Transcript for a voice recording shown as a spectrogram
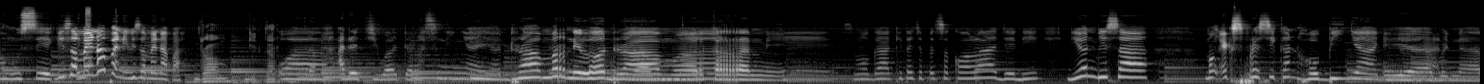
Oh, musik. Bisa main apa nih? Bisa main apa? drum gitar Wah, Ada jiwa darah seninya iya ya. drummer nih loh, Drummer drummer. keren nih. Semoga kita cepat sekolah jadi Dion bisa mengekspresikan hobinya gitu. Iya kan. benar.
